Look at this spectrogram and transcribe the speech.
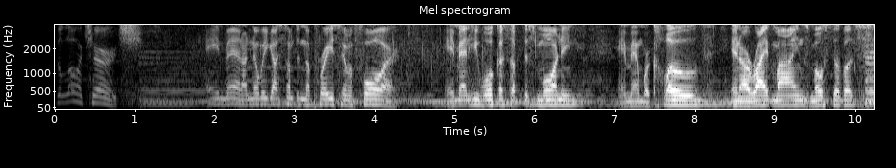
Praise the Lord, church. Amen. I know we got something to praise Him for. Amen. He woke us up this morning. Amen. We're clothed in our right minds, most of us.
